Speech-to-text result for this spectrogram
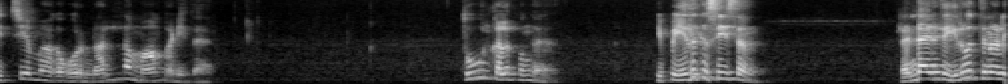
நிச்சயமாக ஒரு நல்ல மாமனிதர். தூள் கலப்புங்க. இப்போ எதுக்கு சீசன் ரெண்டாயிரத்தி இருபத்தி நாலு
